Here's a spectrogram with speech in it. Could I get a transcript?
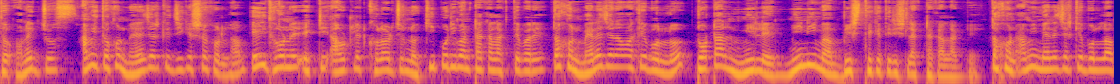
তো অনেক জোস। আমি তখন ম্যানেজারকে জিজ্ঞাসা করলাম, এই ধরনের একটি আউটলেট খোলার জন্য কি পরিমাণ টাকা লাগতে পারে? তখন ম্যানেজার আমাকে বলল টোটাল মিলে মিনিমাম বিশ থেকে তিরিশ লাখ টাকা লাগবে। তখন আমি ম্যানেজারকে বললাম,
